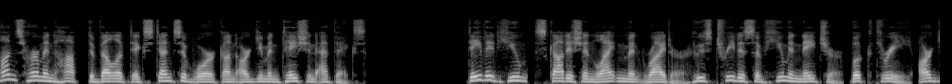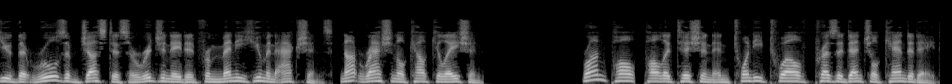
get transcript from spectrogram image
Hans Hermann Hoppe, developed extensive work on argumentation ethics. David Hume, Scottish Enlightenment writer whose Treatise of Human Nature Book 3 argued that rules of justice originated from many human actions, not rational calculation. Ron Paul, politician and 2012 presidential candidate.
